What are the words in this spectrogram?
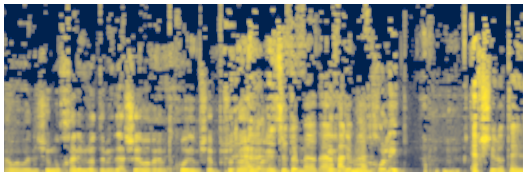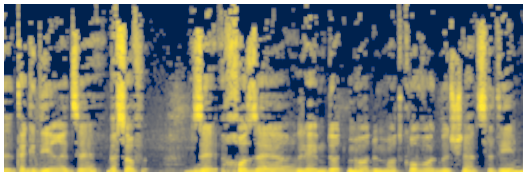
אבל אנשים מוכנים לבנות את המקדש היום, אבל הם תקועים שהם פשוט לא יכולים. זאת אומרת, הם לא יכולים. איך שלא תגדיר את זה, בסוף זה חוזר לעמדות מאוד מאוד קרובות בין שני הצדדים,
